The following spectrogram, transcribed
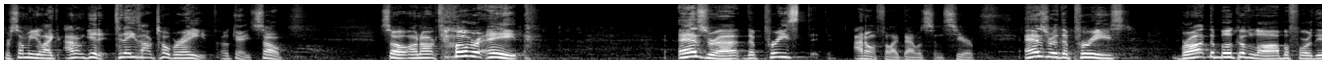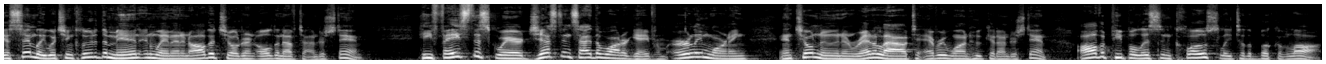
For some of you, like, I don't get it. Today's October 8th. Okay, so, so on October 8th, Ezra, the priest, I don't feel like that was sincere. Ezra, the priest, brought the book of law before the assembly, which included the men and women and all the children old enough to understand. He faced the square just inside the water gate from early morning until noon and read aloud to everyone who could understand. All the people listened closely to the book of law.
